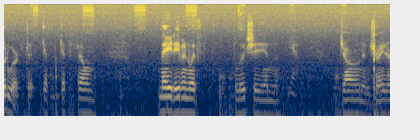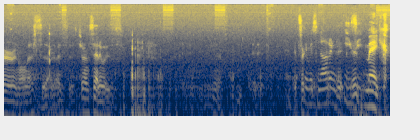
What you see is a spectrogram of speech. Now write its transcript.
woodwork to get get the film made, even with Belushi and yeah. Joan and Trader and all this. stuff. As Joan said, it was. You know, it, it's a, it was not an it, easy it, make.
